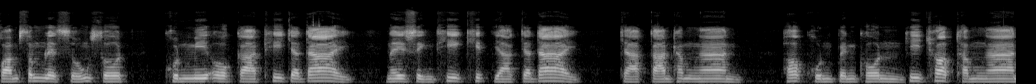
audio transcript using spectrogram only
ความสำเร็จสูงสุด คุณมีโอกาสที่จะได้ ในสิ่งที่คิดอยากจะได้ จากการทำงาน เพราะคุณเป็นคนที่ชอบทำงาน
